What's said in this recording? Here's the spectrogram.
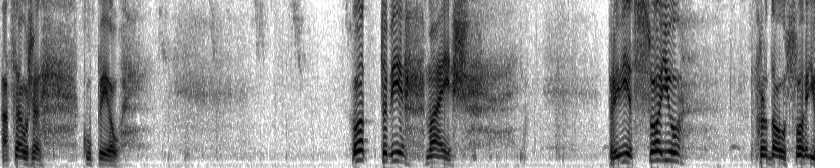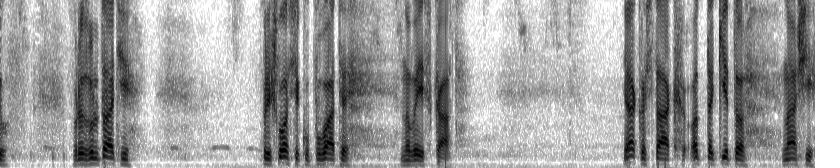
А це вже купив. От тобі маєш. Привіз сою, продав сою. В результаті прийшлося купувати новий скат. Якось так. От такі то наші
